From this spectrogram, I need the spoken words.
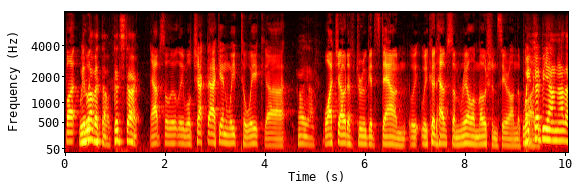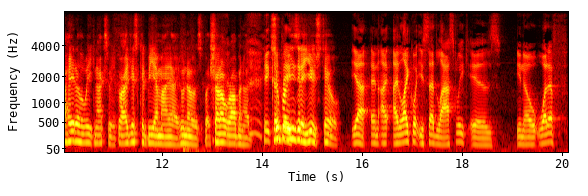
But We love it though. Good start. Absolutely. We'll check back in week to week. Uh, Oh yeah. watch out if Drew gets down. We, we could have some real emotions here on the pod. We could be on another hate of the week next week, or I just could be MIA. Who knows? But shout out Robinhood. Super be. easy to use too. Yeah, and I, I like what you said last week is, you know, what if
